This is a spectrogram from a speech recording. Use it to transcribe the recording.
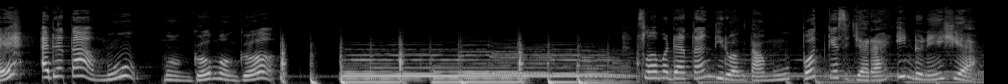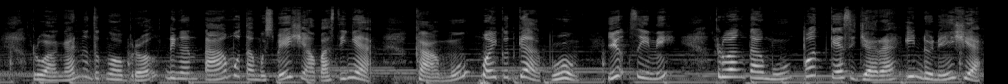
Eh, ada tamu. Monggo, monggo. Selamat datang di ruang tamu Podcast Sejarah Indonesia. Ruangan untuk ngobrol dengan tamu-tamu spesial pastinya. Kamu mau ikut gabung? Yuk sini. Ruang tamu Podcast Sejarah Indonesia.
